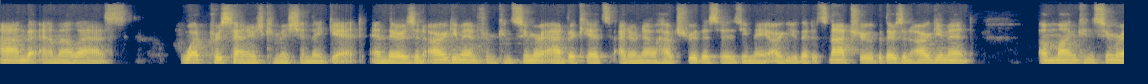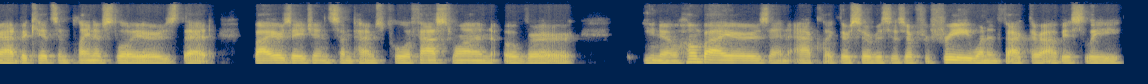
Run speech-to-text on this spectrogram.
on the MLS what percentage commission they get. And there's an argument from consumer advocates. I don't know how true this is. You may argue that it's not true, but there's an argument among consumer advocates and plaintiffs' lawyers that buyer's agents sometimes pull a fast one over you know home buyers and act like their services are for free when in fact they're obviously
